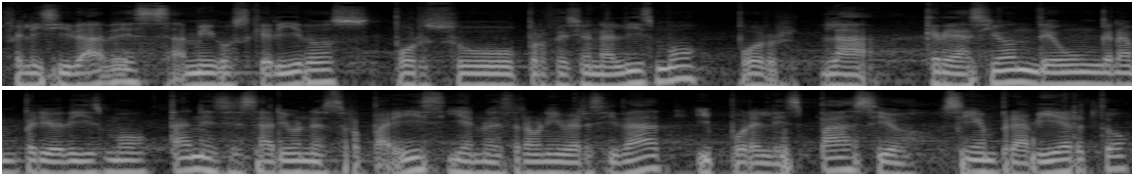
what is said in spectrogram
Felicidades, amigos queridos, por su profesionalismo, por la creación de un gran periodismo tan necesario en nuestro país y en nuestra universidad y por el espacio siempre abierto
